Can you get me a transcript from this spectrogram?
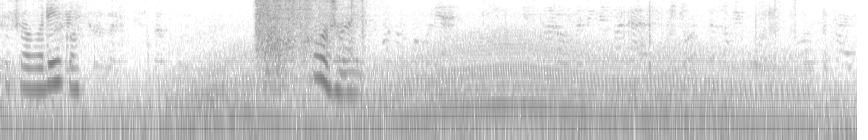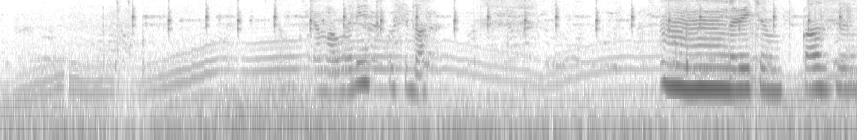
включу аварійку. Боже мій. Сюди. М, Дивіться, вам показую.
